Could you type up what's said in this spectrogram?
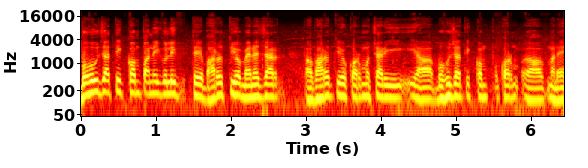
বহুজাতিক কোম্পানিগুলিতে ভারতীয় ম্যানেজার বা ভারতীয় কর্মচারী বহুজাতিক মানে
